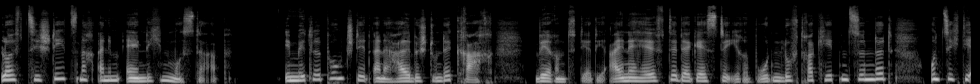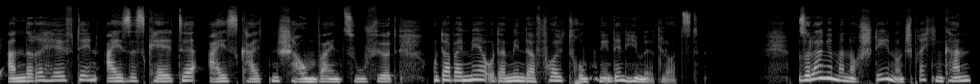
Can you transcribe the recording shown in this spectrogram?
läuft sie stets nach einem ähnlichen Muster ab. Im Mittelpunkt steht eine halbe Stunde Krach, während der die eine Hälfte der Gäste ihre Bodenluftraketen zündet und sich die andere Hälfte in Eiseskälte eiskalten Schaumwein zuführt und dabei mehr oder minder volltrunken in den Himmel glotzt. Solange man noch stehen und sprechen kann,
